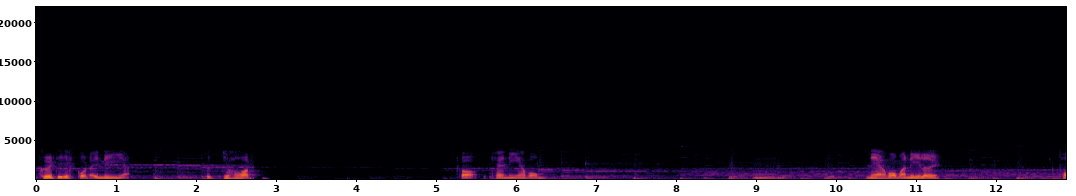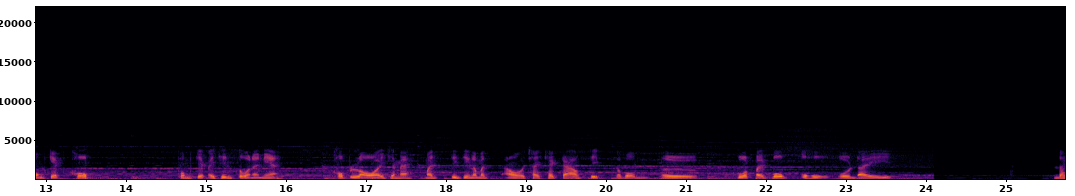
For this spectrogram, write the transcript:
เพื่อที่จะกดไอ้นี่อะ สุดยอด ก็แค่นี้ครับผมอืมเนี่ยครับผมอันนี้เลย ผมเก็บครบ ผมเก็บไอชิ้นส่วนอันเนี้ยครบร้อยใช่ไหมมันจริง ๆ แล้วมันเอาใช้แค่เก้าสิบครับผม เออ กดไปปุ๊บ โอ้โห ได้ ได้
